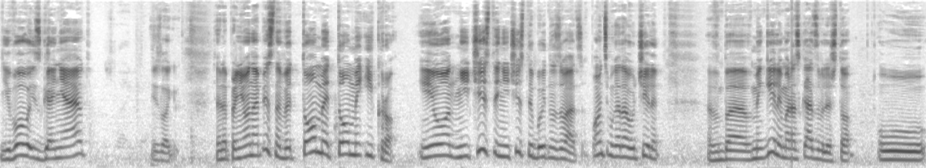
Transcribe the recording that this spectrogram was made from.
его изгоняют из лагеря. Про него написано в томе томе икро. И он нечистый, нечистый будет называться. Помните, мы когда учили в, в Мегиле, мы рассказывали, что у,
